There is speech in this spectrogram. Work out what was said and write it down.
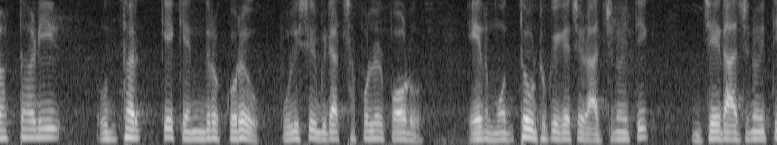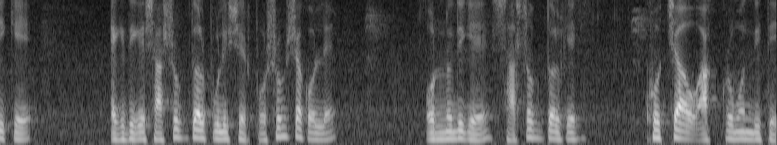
লটারির উদ্ধারকে কেন্দ্র করেও পুলিশের বিরাট সাফল্যের পরও এর মধ্যেও ঢুকে গেছে রাজনৈতিক, যে রাজনৈতিকে একদিকে শাসক দল পুলিশের প্রশংসা করলে, অন্যদিকে শাসক দলকে খোঁচা ও আক্রমণ দিতে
